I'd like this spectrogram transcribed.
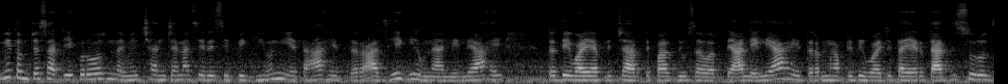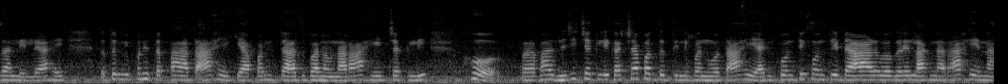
मी तुमच्यासाठी एक रोज नवीन छान छान अशी रेसिपी घेऊन येत आहे. तर आजही घेऊन आलेले आहे. तर दिवाळी आपली चार ते पाच दिवसावरती आलेली आहे. तर मग आपली दिवाळीची तयारी तर आधीच सुरू झालेली आहे. तर तुम्ही पण इथं पाहत आहे की आपण इथं आज बनवणार आहे चकली. हो ब- भाजणीची चकली कशा पद्धतीने बनवत आहे आणि कोणती कोणती डाळ वगैरे लागणार आहे ना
